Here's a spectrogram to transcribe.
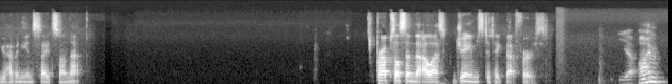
you have any insights on that. Perhaps I'll send that, I'll ask James to take that first. Yeah, I'm,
